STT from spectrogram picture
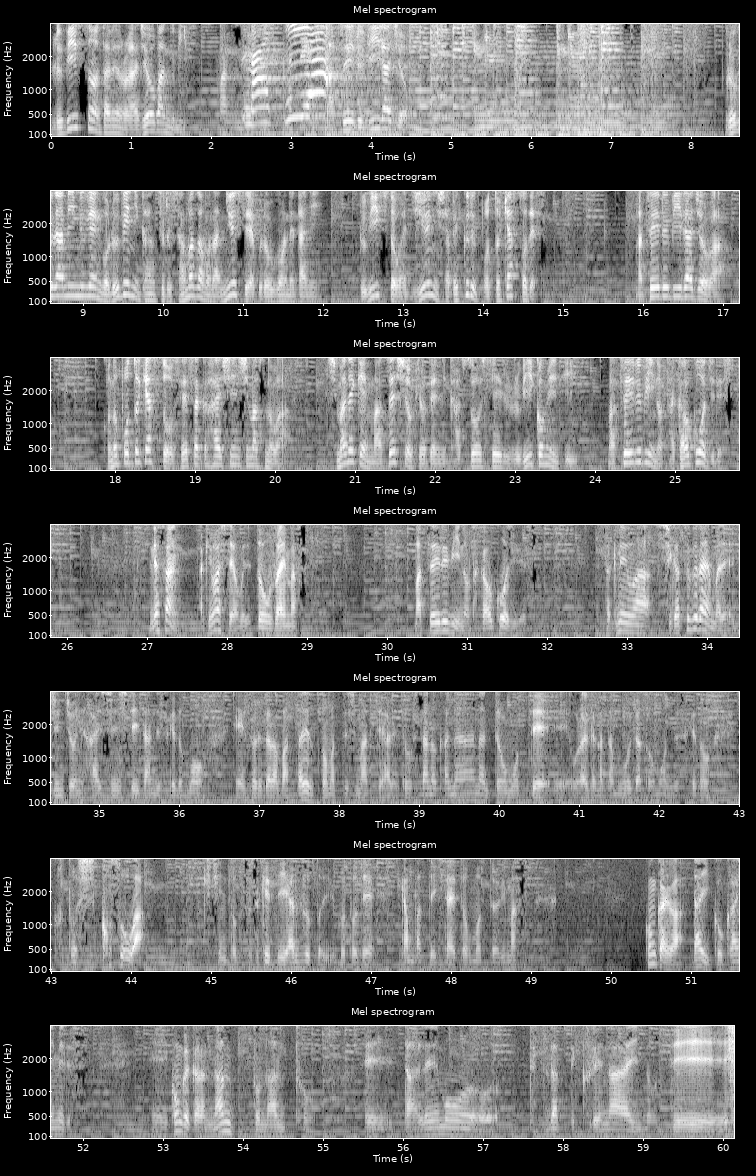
ルビーストのためのラジオ番組。松江。松江ルビーラジオ。プログラミング言語ルビーに関する様々なニュースやブログをネタにルビーストが自由にしゃべくるポッドキャストです。松江ルビーラジオはこのポッドキャストを制作配信しますのは島根県松江市を拠点に活動しているルビーコミュニティ松江ルビーの高尾浩二です。皆さん明けましておめでとうございます松江ルビーの高尾浩二です。昨年は4月ぐらいまで順調に配信していたんですけども、えそれからばったりと止まってしまってあれどうしたのかななんて思って、おられた方も多いかと思うんですけど今年こそはきちんと続けてやるぞということで頑張っていきたいと思っております。今回は第5回目です、え今回からなんとなんと、えー誰も手伝ってくれないので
